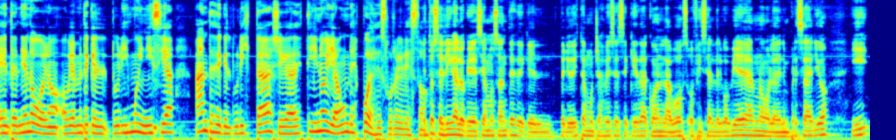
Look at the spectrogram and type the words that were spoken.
entendiendo, bueno, obviamente que el turismo inicia antes de que el turista llegue a destino y aún después de su regreso. Esto se liga a lo que decíamos antes de que el periodista muchas veces se queda con la voz oficial del gobierno o la del empresario y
